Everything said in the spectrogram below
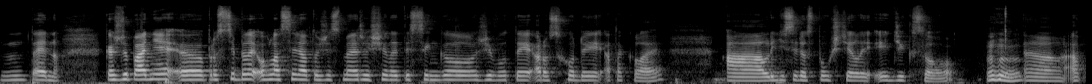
Hm, to je jedno. Každopádně uh, prostě byly ohlasy na to, že jsme řešili ty single životy a rozchody a takhle. A lidi si dost pouštěli i Jigsaw. Uh-huh. A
